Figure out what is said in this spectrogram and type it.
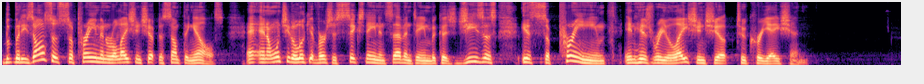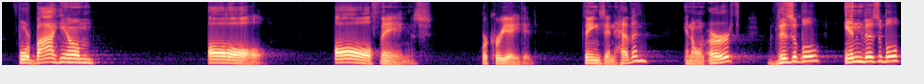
But, but he's also supreme in relationship to something else. And, and I want you to look at verses 16 and 17 because Jesus is supreme in his relationship to creation. For by him all all things were created things in heaven and on earth, visible, invisible,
